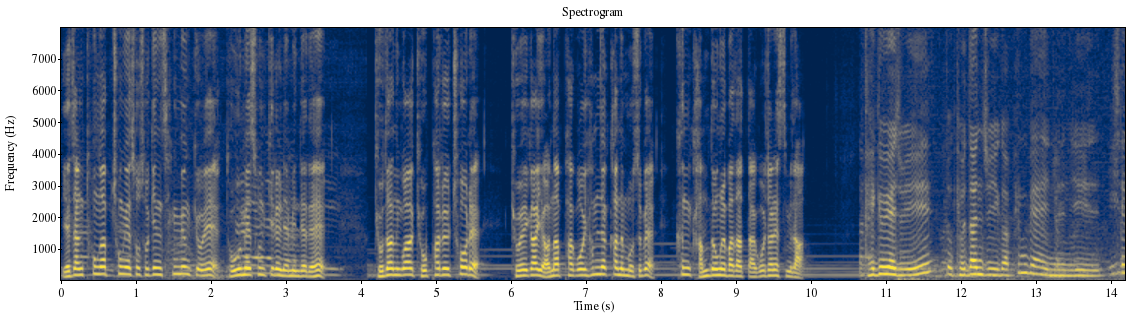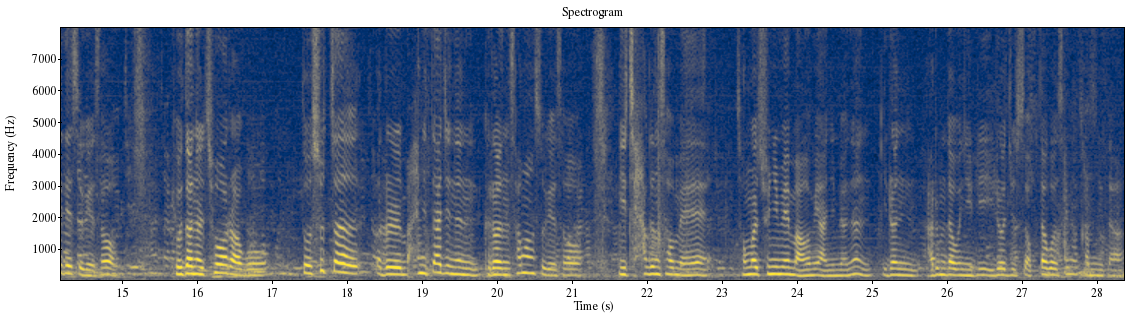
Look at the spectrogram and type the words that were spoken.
예장 통합총회 소속인 생명교회에 도움의 손길을 내민 데 대해 교단과 교파를 초월해 교회가 연합하고 협력하는 모습에 큰 감동을 받았다고 전했습니다. 개교회주의 또 교단주의가 팽배해 있는 이 세대 속에서 교단을 초월하고 또 숫자를 많이 따지는 그런 상황 속에서 이 작은 섬에 정말 주님의 마음이 아니면은 이런 아름다운 일이 이루어질 수 없다고 생각합니다.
